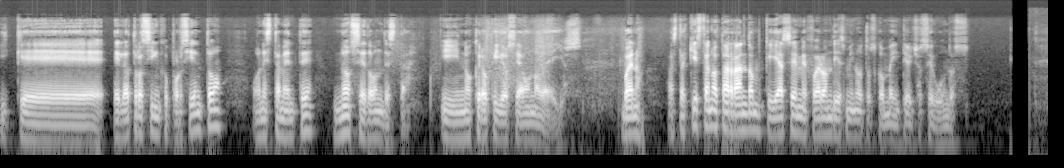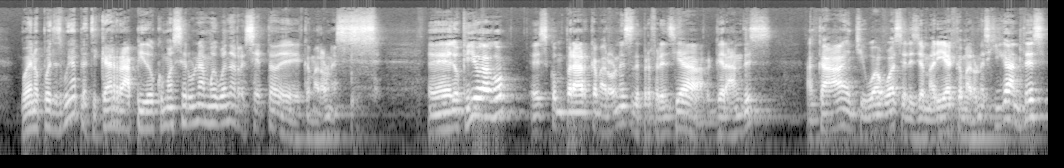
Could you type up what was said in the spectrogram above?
Y que el otro 5%, honestamente, no sé dónde está. Y no creo que yo sea uno de ellos. Bueno, hasta aquí esta nota random que ya se me fueron 10 minutos con 28 segundos. Bueno, pues les voy a platicar rápido cómo hacer una muy buena receta de camarones. Eh, lo que yo hago es comprar camarones de preferencia grandes. Acá en Chihuahua se les llamaría camarones gigantes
